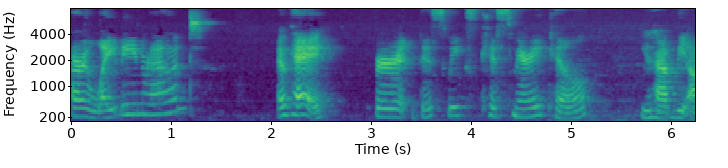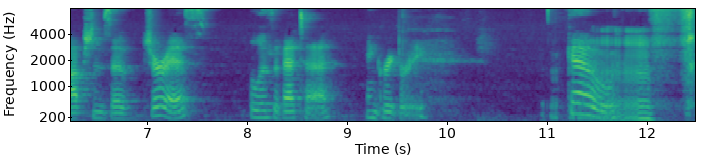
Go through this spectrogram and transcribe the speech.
our lightning round? Okay. For this week's Kiss Mary Kill, you have the options of Juris, Elizaveta, and Grigori. Go. Mm.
